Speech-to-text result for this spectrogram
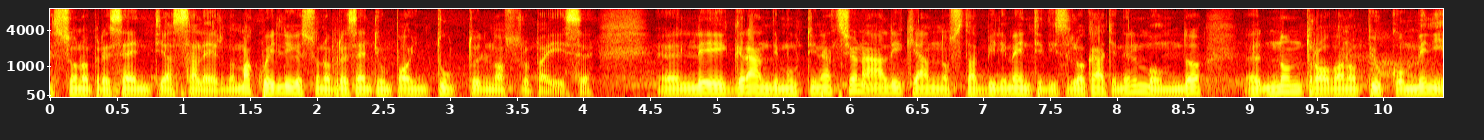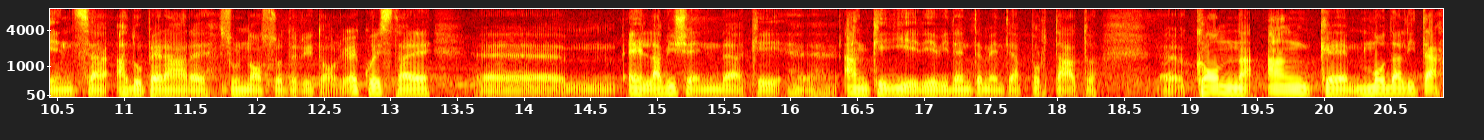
sono presenti a Salerno, ma quelli che sono presenti un po' in tutto il nostro paese. Eh, le grandi multinazionali che hanno stabilimenti dislocati nel mondo eh, non trovano più convenienza ad operare sul nostro territorio e questa è, eh, è la vicenda che eh, anche ieri evidentemente ha portato eh, con anche modalità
